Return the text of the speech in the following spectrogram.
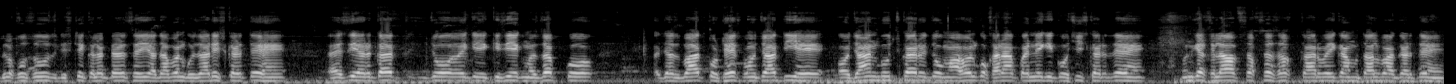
बिलखसूस डिस्ट्रिक्ट कलेक्टर से ही अदाबन गुजारिश करते हैं। ऐसी हरकत जो कि किसी एक मज़हब को जज्बात को ठेस पहुंचाती है और जानबूझकर जो माहौल को ख़राब करने की कोशिश करते हैं, उनके खिलाफ सख्त से सख्त कार्रवाई का मुतालबा करते हैं।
